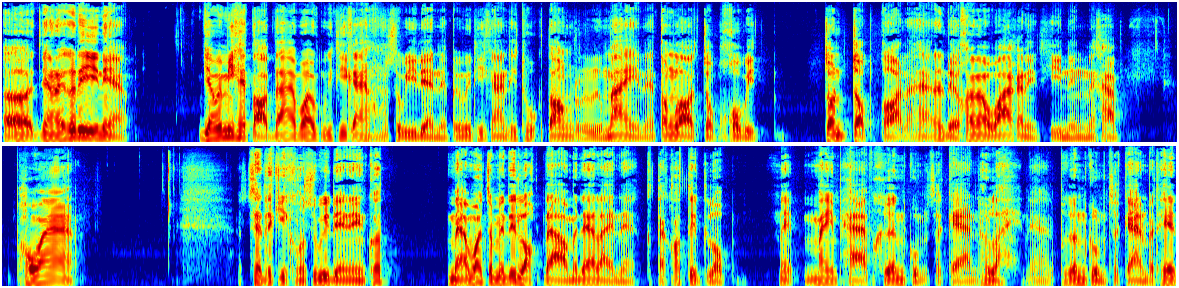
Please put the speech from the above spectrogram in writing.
เอออย่างไรก็ดีเนี่ยยังไม่มีใครตอบได้ว่าวิธีการของสวีเดนเนี่ยเป็นวิธีการที่ถูกต้องหรือไม่นะต้องรอจบโควิดจนจบก่อนนะฮะแล้วเดี๋ยวค่อยมาว่ากันอีกทีหนึ่งนะครับ เพราะว่าเศรษฐกิจของสวีเดนเองก็แม้ว่าจะไม่ได้ล็อกดาวน์ไม่ได้อะไรเนี่ย แต่ก็ติดลบไม่ไม่แพ้เพื่อนกลุ่มสแกนเท่าไหร่นะเพื่อนกลุ่มสแกนประเทศ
